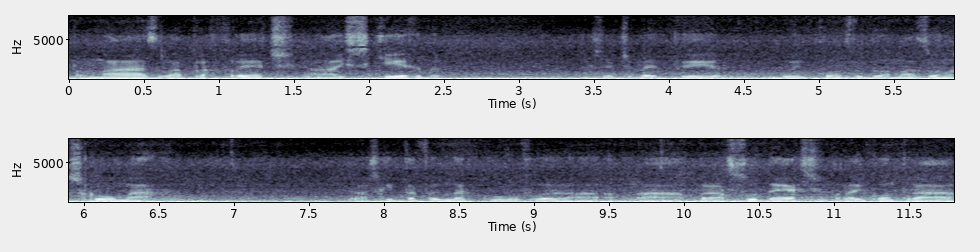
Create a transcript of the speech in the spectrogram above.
Então, mais lá para frente, à esquerda, a gente vai ter o encontro do Amazonas com o mar. Eu acho que ele está fazendo a curva para sudeste para encontrar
